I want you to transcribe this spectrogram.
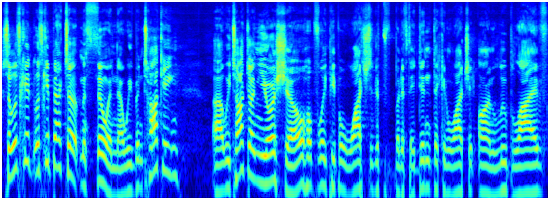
So let's get let's get back to Methuen. Now we've been talking. Uh, we talked on your show. Hopefully, people watched it. If, but if they didn't, they can watch it on Loop Live,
